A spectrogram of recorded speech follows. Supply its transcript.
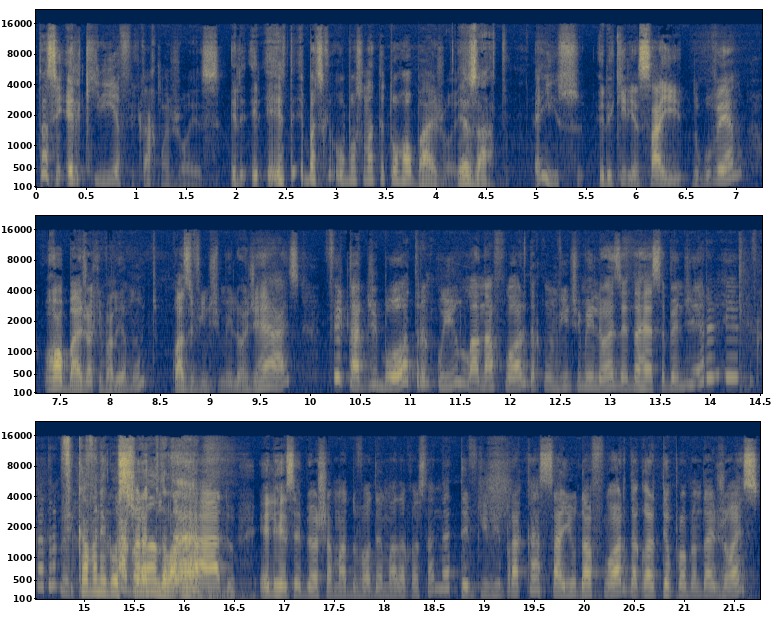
Então, assim, ele queria ficar com as joias. Ele, ele- ele- o Bolsonaro tentou roubar as joias. Exato. É isso. Ele queria sair do governo, roubar, já que valia muito, quase 20 milhões de reais, ficar de boa, tranquilo, lá na Flórida, com 20 milhões, ainda recebendo dinheiro e ficar tranquilo. Ficava negociando agora, tudo lá. Tá errado. Ele recebeu a chamada do Valdemar da Costa Neto, teve que vir para cá, saiu da Flórida, agora tem o problema da Joyce,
